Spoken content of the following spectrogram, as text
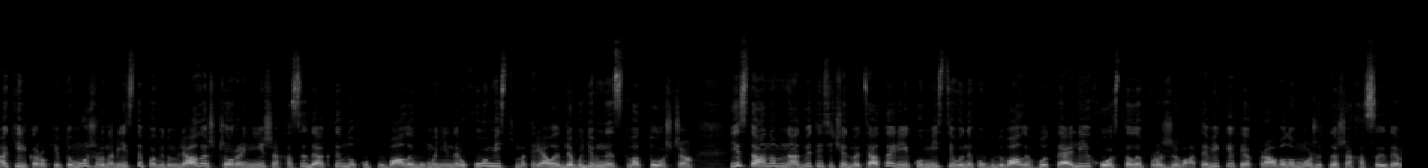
А кілька років тому журналісти повідомляли, що раніше хасиди активно купували в Умані нерухомість, матеріали для будівництва тощо. І станом на 2020 рік у місті вони побудували готелі і хостели, проживати в яких, як правило, можуть лише хасиди.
